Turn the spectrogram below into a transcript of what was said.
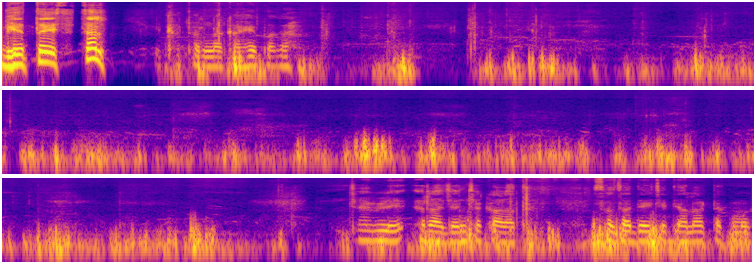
भेटतोय चल। खतरनाक ज्यावेळी राजांच्या काळात सजा द्यायची, त्याला टकमक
